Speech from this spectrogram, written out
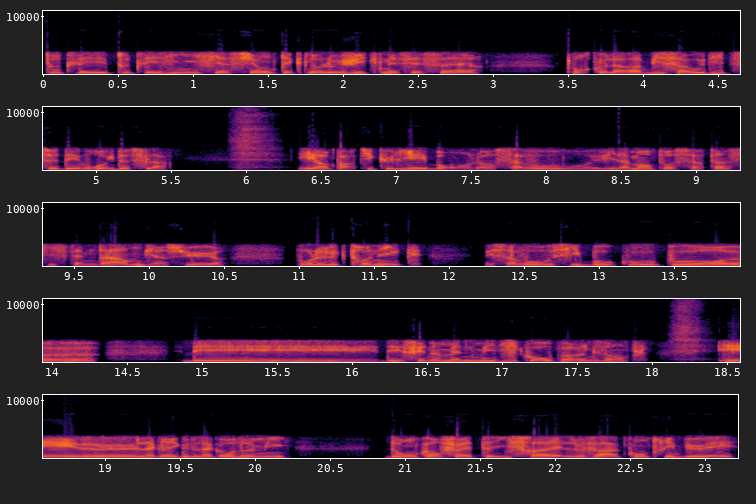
toutes, les, toutes les initiations technologiques nécessaires pour que l'Arabie saoudite se débrouille de cela. Et en particulier, bon, alors ça vaut évidemment pour certains systèmes d'armes, bien sûr, pour l'électronique, mais ça vaut aussi beaucoup pour euh, des, phénomènes médicaux, par exemple, et euh, l'agronomie. Donc, en fait, Israël va contribuer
